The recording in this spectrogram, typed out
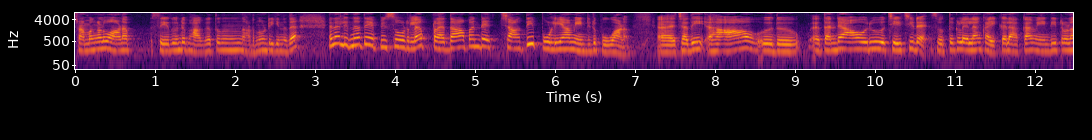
ശ്രമങ്ങളുമാണ് സേതുവിന്റെ ഭാഗത്ത് നിന്ന് നടന്നുകൊണ്ടിരിക്കുന്നത്. എന്നാൽ ഇന്നത്തെ എപ്പിസോഡിൽ പ്രതാപന്റെ ചതി പൊളിയാൻ വേണ്ടിട്ട് പോവാണ്. ചതി ആ ഇത് തന്റെ ആ ഒരു ചേച്ചിയുടെ സ്വത്തുക്കളെല്ലാം കൈക്കലാക്കാൻ വേണ്ടിയിട്ടുള്ള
